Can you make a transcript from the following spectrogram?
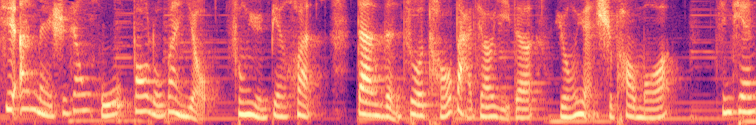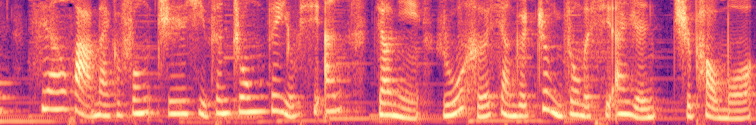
西安美食江湖包罗万有，风云变幻，但稳坐头把交椅的永远是泡馍。今天，西安话麦克风之一分钟微游西安，教你如何像个正宗的西安人吃泡馍。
